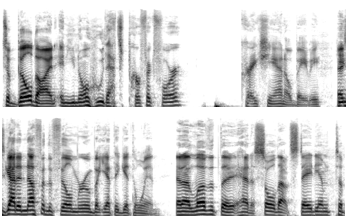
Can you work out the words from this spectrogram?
to build on. And you know who that's perfect for? Greg Schiano, baby. He's got enough in the film room, but yet they get the win. And I love that they had a sold out stadium to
